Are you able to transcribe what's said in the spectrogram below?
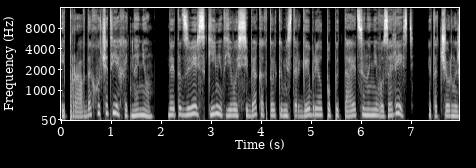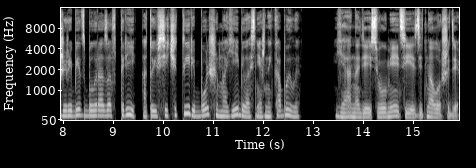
и правда хочет ехать на нем? Да этот зверь скинет его с себя, как только мистер Гэбриэл попытается на него залезть. Этот черный жеребец был раза в три, а то и все четыре больше моей белоснежной кобылы. «Я надеюсь, вы умеете ездить на лошади?»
